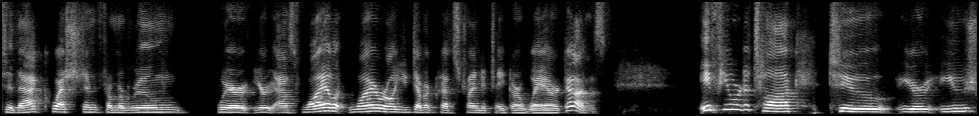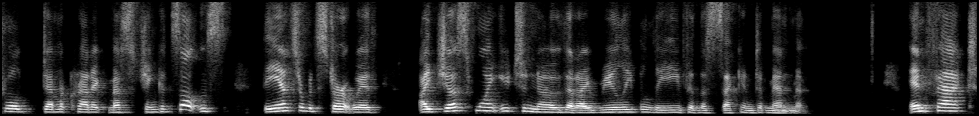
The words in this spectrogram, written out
to that question from a room where you're asked, why, why are all you Democrats trying to take away our guns? If you were to talk to your usual Democratic messaging consultants, the answer would start with, I just want you to know that I really believe in the Second Amendment. In fact,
